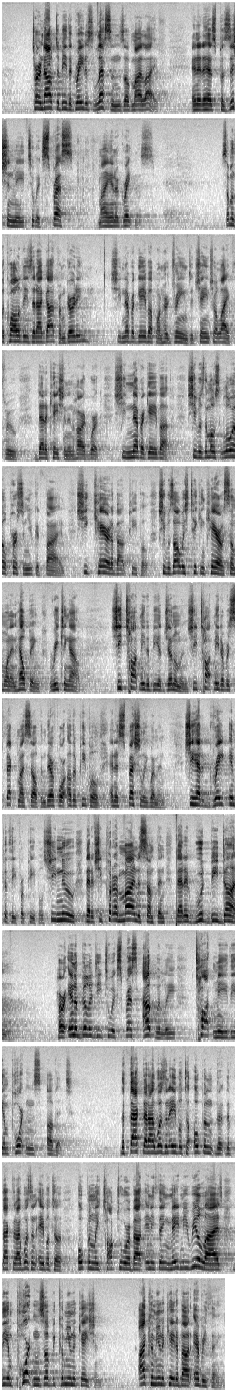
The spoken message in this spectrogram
turned out to be the greatest lessons of my life. And it has positioned me to express my inner greatness. Some of the qualities that I got from Gertie she never gave up on her dream to change her life through dedication and hard work. She never gave up. She was the most loyal person you could find. She cared about people. She was always taking care of someone and helping, reaching out. She taught me to be a gentleman. She taught me to respect myself and therefore other people, and especially women. She had great empathy for people. She knew that if she put her mind to something, that it would be done. Her inability to express outwardly taught me the importance of it. The fact that I wasn't able to open, the, the fact that I wasn't able to openly talk to her about anything made me realize the importance of the communication. I communicate about everything.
